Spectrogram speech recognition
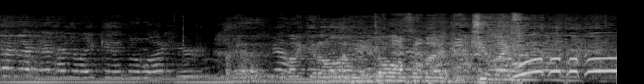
And I, and I like it a lot here. Yeah, you like it on here. Come on, somebody. She likes it.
